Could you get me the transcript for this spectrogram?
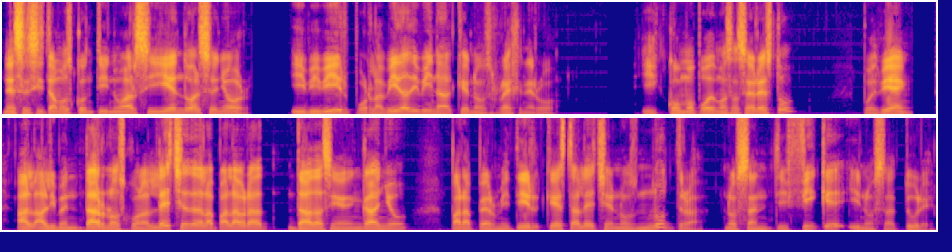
necesitamos continuar siguiendo al Señor y vivir por la vida divina que nos regeneró. ¿Y cómo podemos hacer esto? Pues bien, al alimentarnos con la leche de la palabra dada sin engaño, para permitir que esta leche nos nutra, nos santifique y nos sature.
